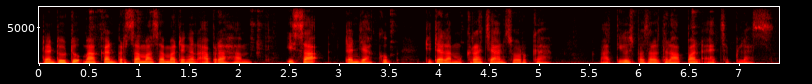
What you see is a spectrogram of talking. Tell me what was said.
dan duduk makan bersama-sama dengan Abraham, Ishak, dan Yakub di dalam kerajaan surga. Matius pasal 8 ayat 11.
